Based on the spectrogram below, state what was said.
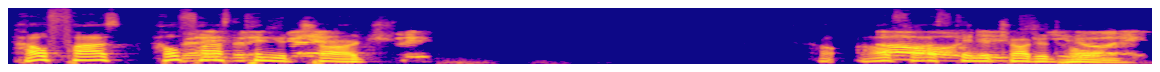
How fast? How But- fast but can you charge? How, how fast Oh, can you charge at you know, home? it-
